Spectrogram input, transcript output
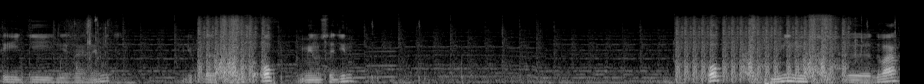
Ты иди, не знаю, на мид. Или. Оп, минус один. Оп, минус э, два.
